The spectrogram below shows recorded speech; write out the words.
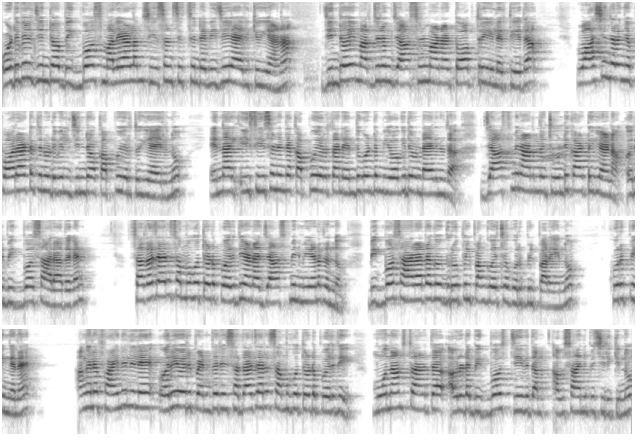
ഒടുവിൽ Jinto Bigg Boss Malayalam season സിക്സിന്റെ വിജയായിരിക്കുകയാണ് ജിൻഡോയും അർജുനും ജാസ്മിനുമാണ് ടോപ്പ് ത്രീയിലെത്തിയത്. വാശി നിറഞ്ഞ പോരാട്ടത്തിനൊടുവിൽ ജിൻഡോ കപ്പുയർത്തുകയായിരുന്നു. എന്നാൽ ഈ സീസണിന്റെ കപ്പുയർത്താൻ എന്തുകൊണ്ടും യോഗ്യത ഉണ്ടായിരുന്നത് ജാസ്മിൻ ആണെന്ന് ചൂണ്ടിക്കാട്ടുകയാണ് ഒരു ബിഗ് ബോസ് ആരാധകൻ. സദാചാര സമൂഹത്തോട് പൊരുതിയാണ് ജാസ്മിൻ വീണതെന്നും ബിഗ് ബോസ് ആരാധക ഗ്രൂപ്പിൽ പങ്കുവച്ച കുറിപ്പിൽ പറയുന്നു. കുറിപ്പിങ്ങനെ അങ്ങനെ ഫൈനലിലെ ഒരേ ഒരു പെൺതരി സദാചാര സമൂഹത്തോട് പൊരുതി മൂന്നാം സ്ഥാനത്ത് അവളുടെ ബിഗ് ബോസ് ജീവിതം അവസാനിപ്പിച്ചിരിക്കുന്നു.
